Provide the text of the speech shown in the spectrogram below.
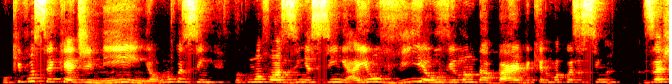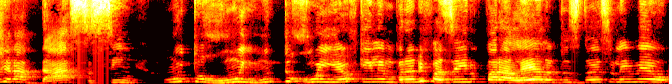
o que você quer de mim? Alguma coisa assim, com uma vozinha assim. Aí eu via o vilão da Barbie, que era uma coisa assim, exageradaça, assim, muito ruim, muito ruim. Eu fiquei lembrando e fazendo paralelo dos dois. Falei, meu,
